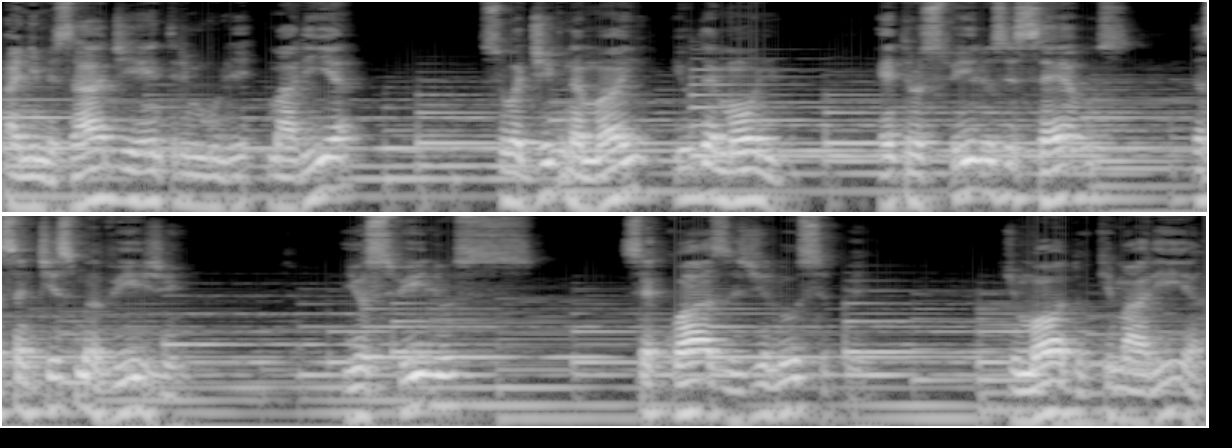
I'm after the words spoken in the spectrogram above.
A inimizade entre Maria sua digna mãe, e o demônio, entre os filhos e servos da Santíssima Virgem, e os filhos sequazes de Lúcifer, de modo que Maria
